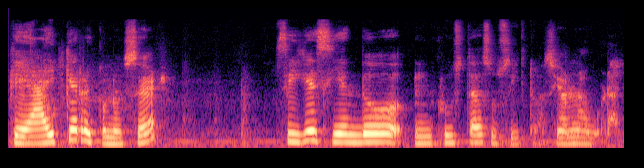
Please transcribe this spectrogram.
que hay que reconocer, sigue siendo injusta su situación laboral.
